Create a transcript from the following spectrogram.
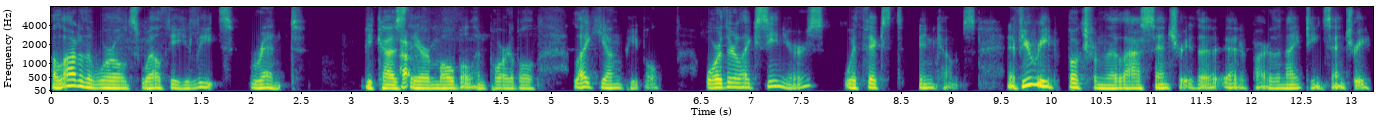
a lot of the world's wealthy elites rent because uh, they are mobile and portable, like young people, or they're like seniors with fixed incomes. And if you read books from the last century, the part of the 19th century,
